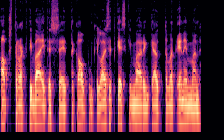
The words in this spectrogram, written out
abstrakti väite se, että kaupunkilaiset keskimäärin käyttävät enemmän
